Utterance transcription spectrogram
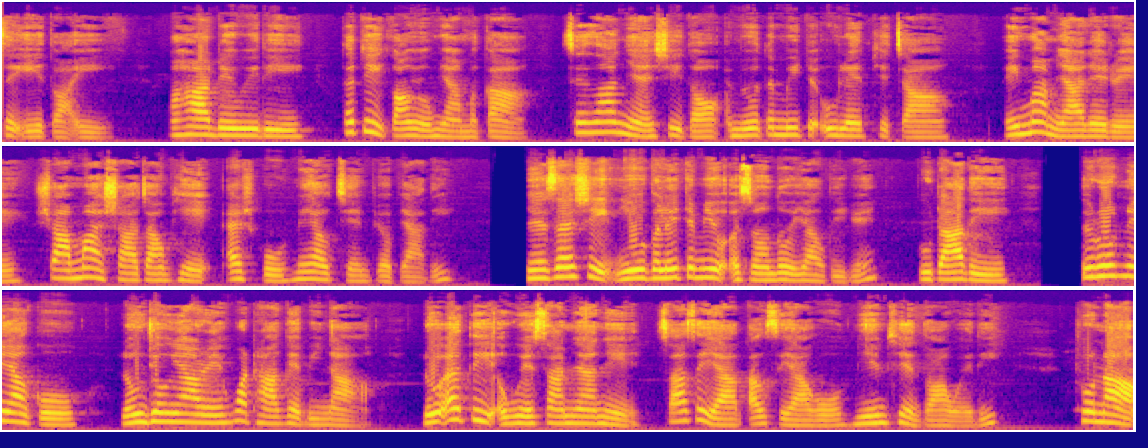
စိတ်အေးသွား၏မဟာဒေဝီသည်တတိကောင်းယုံမြမကစဉ်းစားဉာဏ်ရှိသောအမျိုးသမီးတဦးလည်းဖြစ်ကြောင်းမိမများတဲ့တွင်ရှာမရှားကြောင်းဖြင့် Ash ကိုနှစ်ယောက်ချင်းပြောပြသည်နေဆက်ရှိမြို့ကလေးတစ်မြို့အစုံသို့ရောက်သည်တွင်ဘူတာသည်သူတို့နှစ်ယောက်ကိုလုံခြုံရာတွင်ဝှက်ထားခဲ့ပြီးနောက် လိုအပ်သည့်အဝယ်စားများနှင့်စားစရာတောက်စရာကိုမြင်းဖြင့်သွားဝယ်သည်ထို့နောက်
